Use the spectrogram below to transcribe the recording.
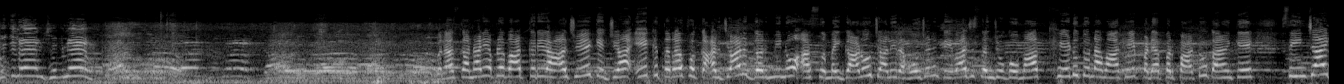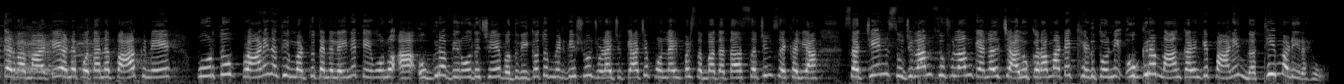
સુજલામ, સુફલામ. બનાસકાંઠાની આપણે વાત કરી રહ્યા છીએ કે જ્યાં એક તરફ કાળજાળ ગરમીનો આ સમયગાળો ચાલી રહ્યો છે અને તેવા જ સંજોગોમાં ખેડૂતોના માથે પડ્યા પર પાટું કારણ કે સિંચાઈ કરવા માટે અને પોતાના પાકને પૂરતું પાણી નથી મળતું તેને લઈને તેઓનો આ ઉગ્ર વિરોધ છે. વધુ વિગતો મેળવીશું જોડાઈ ચુક્યા છે ફોનલાઈન પર સંવાદદાતા સચિન સેખલિયા. સચિન, સુજલામ, સુફલામ કેનલ ચાલુ કરવા માટે ખેડૂતોની ઉગ્ર માંગ કારણ કે પાણી નથી મળી રહ્યું.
